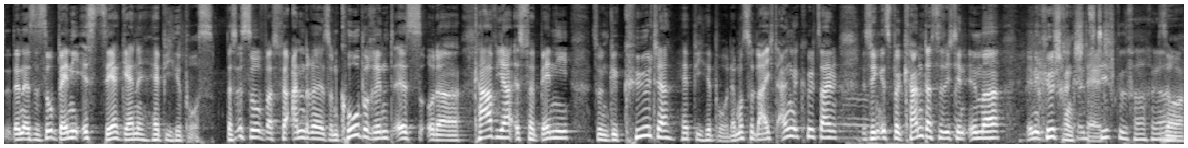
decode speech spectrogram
Denn es ist so, Benny isst sehr gerne Happy Hippos. Das ist so, was für andere so ein Koberind ist oder Kaviar ist für Benny so ein gekühlter Happy Hippo. Der muss so leicht angekühlt sein. Deswegen ist bekannt, dass er sich den immer in den Kühlschrank Ins stellt. Tiefkühlfach, ja. So.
